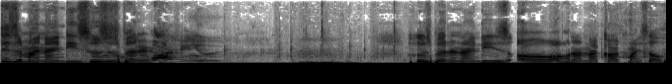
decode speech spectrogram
This is my 90s. Who's is better? watching you. Who's better 90s? Oh, hold on, I cocked myself.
